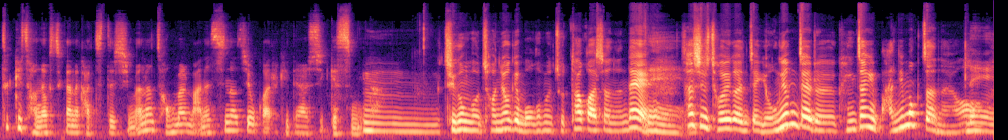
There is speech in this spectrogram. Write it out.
특히 저녁 시간에 같이 드시면은 정말 많은 시너지 효과를 기대할 수 있겠습니다. 음, 지금 뭐 저녁에 먹으면 좋다고 하셨는데 네. 사실 저희가 이제 영양제를 굉장히 많이 먹잖아요. 네.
